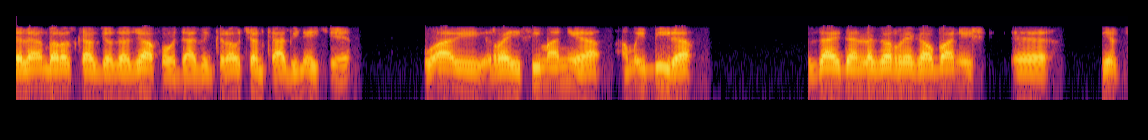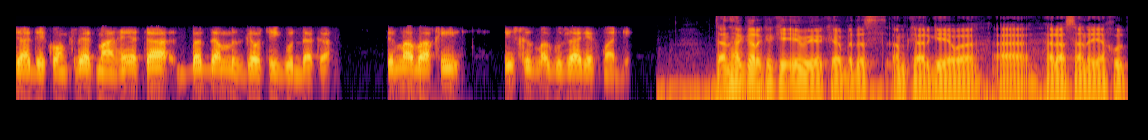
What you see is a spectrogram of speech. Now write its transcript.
لەلایەن بەڕز کاک جەزاجافەوە دابین کرا و چەند کابینێکێ و ئاوی ڕئیسیمان نییە هەمووی بیرە زایدەن لەگەڵ ڕێگاوبانیش یەک جادێ کۆنکرێتمان هەیە تا بەردەم مزگەوتی گوندەکە تر ما باقی هیچ خزمەت گوزاریەکمان نیە. تەنها گەڕەکەکەی ئێوەیە کە بەدەست ئەم کارگەیەوە هەراسانە یاخود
